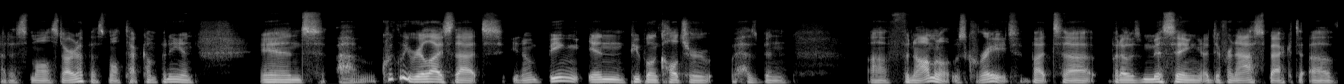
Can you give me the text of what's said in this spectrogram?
at a small startup, a small tech company. And and um, quickly realized that you know being in people and culture has been uh, phenomenal. It was great, but uh, but I was missing a different aspect of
